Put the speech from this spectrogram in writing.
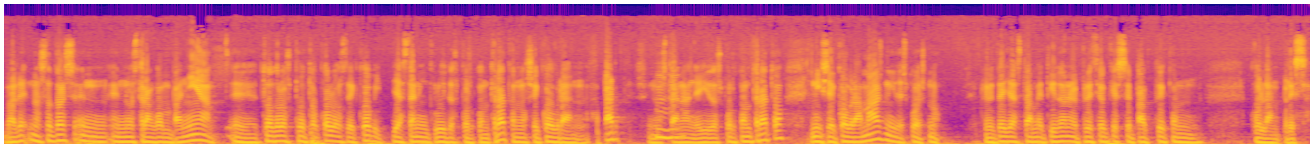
¿vale? Nosotros en, nuestra compañía eh, todos los protocolos de COVID ya están incluidos por contrato, no se cobran aparte, no están añadidos por contrato, ni se cobra más ni después, no. Simplemente ya está metido en el precio que se pacte con, con la empresa,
